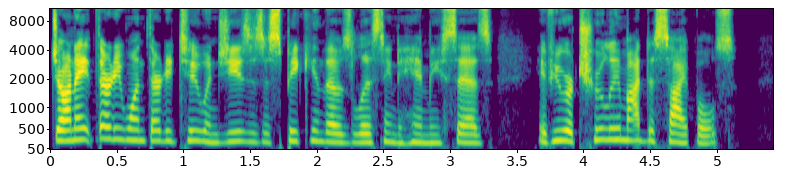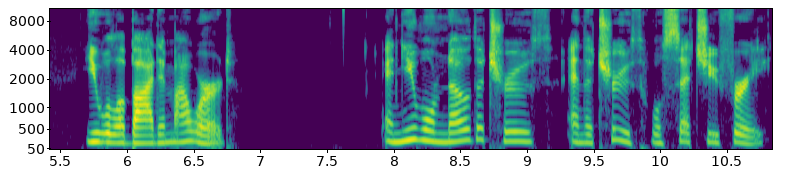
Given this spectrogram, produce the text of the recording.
John 8 31 32, when Jesus is speaking to those listening to him, he says, If you are truly my disciples, you will abide in my word, and you will know the truth, and the truth will set you free.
